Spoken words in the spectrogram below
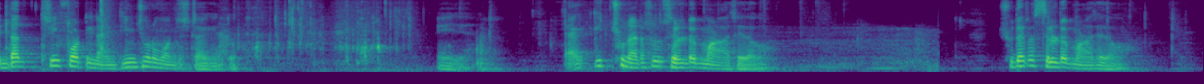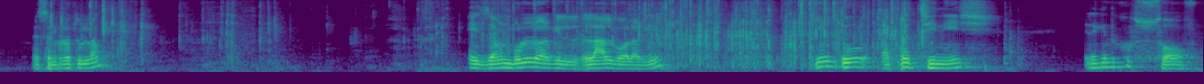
এর দাম থ্রি ফর্টি নাইন তিনশো উনপঞ্চাশ টাকা কিন্তু। এই যে কিচ্ছু না, এটা শুধু সেলোটেপ মারা আছে, দেখো। শুধু একটা সেলোটেপ মারা আছে, দেখো। সেলোটেপটা তুললাম। এই যেমন বলল আর কি, লাল বল আর কি। কিন্তু একটা জিনিস, এটা কিন্তু খুব সফট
